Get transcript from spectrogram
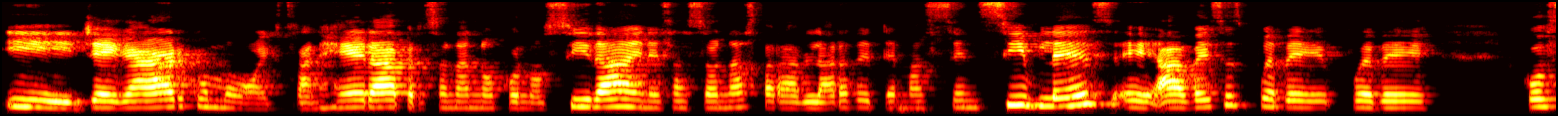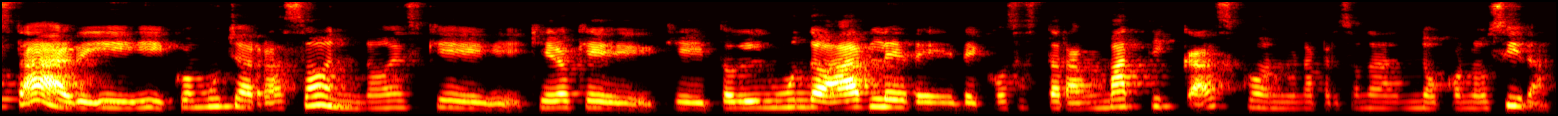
y llegar como extranjera, persona no conocida en esas zonas para hablar de temas sensibles, eh, a veces puede, puede costar y, con mucha razón, ¿no? Es que quiero que, que todo el mundo hable de, de, cosas traumáticas con una persona no conocida.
